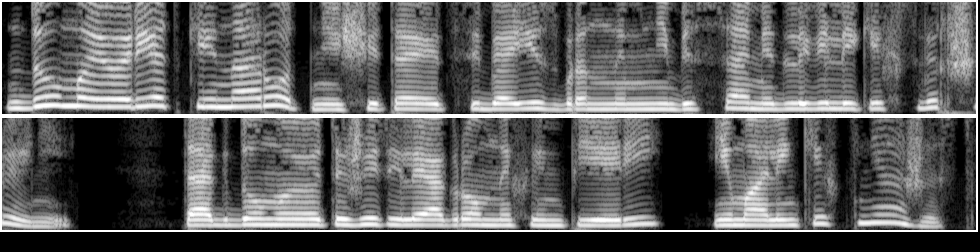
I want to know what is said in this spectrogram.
«Думаю, редкий народ не считает себя избранным небесами для великих свершений. Так думают и жители огромных империй и маленьких княжеств.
